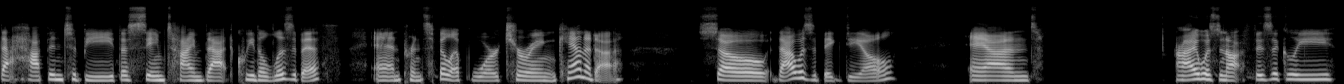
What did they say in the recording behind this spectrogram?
that happened to be the same time that Queen Elizabeth and Prince Philip were touring Canada. So that was a big deal. And I was not physically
